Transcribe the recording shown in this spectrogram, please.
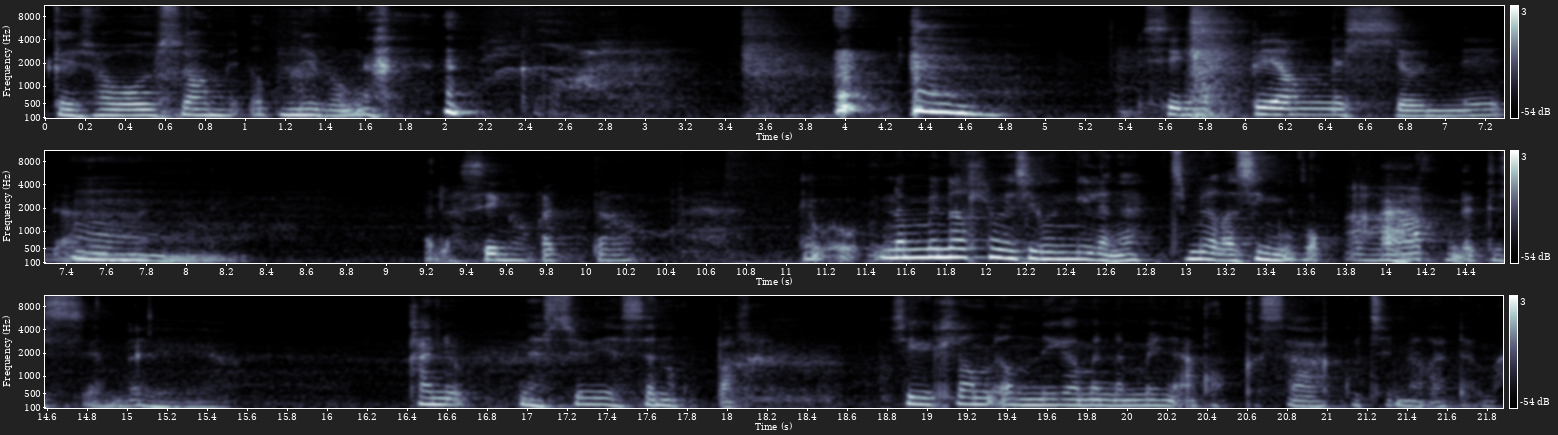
касоруссаарми эрнивунга сингорпиарналлуунни ала сингоқаттаа намминерлунга сигунгилага тимера сингуво аа. Натассами кану нассуяссанерпара сигиллэрми эрнигама наммина ақоққасаакку тимера тама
